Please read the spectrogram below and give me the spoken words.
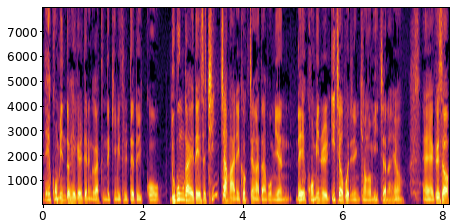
내 고민도 해결되는 것 같은 느낌이 들 때도 있고 누군가에 대해서 진짜 많이 걱정하다 보면 내 고민을 잊어버리는 경험이 있잖아요. 에, 그래서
